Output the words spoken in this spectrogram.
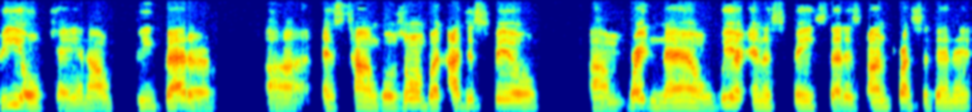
be okay, and I'll be better uh, as time goes on. But I just feel um, right now we are in a space that is unprecedented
